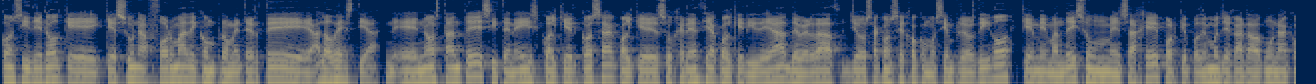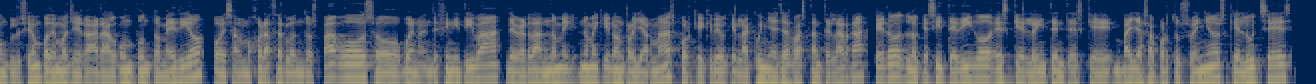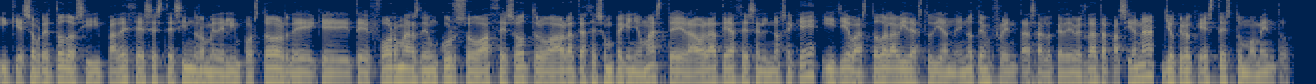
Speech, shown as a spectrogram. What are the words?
Considero que, es una forma de comprometerte a lo bestia. Eh, no obstante, si tenéis cualquier cosa, cualquier sugerencia, cualquier idea, de verdad, yo os aconsejo, como siempre os digo, que me mandéis un mensaje porque podemos llegar a alguna conclusión, podemos llegar a algún punto medio, pues a lo mejor hacerlo en dos pagos o bueno, en definitiva, de verdad, no me, no me quiero enrollar más porque creo que la cuña ya es bastante larga, pero lo que sí te digo es que lo intentes, que vayas a por tus sueños, que luches y que sobre todo si padeces este síndrome del impostor, de que te formas de un curso, haces otro, ahora te haces un pequeño máster, ahora te haces el no sé qué y llevas toda la vida estudiando y no te enfrentas a lo que de verdad te apasiona, yo creo que este es tu momento.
